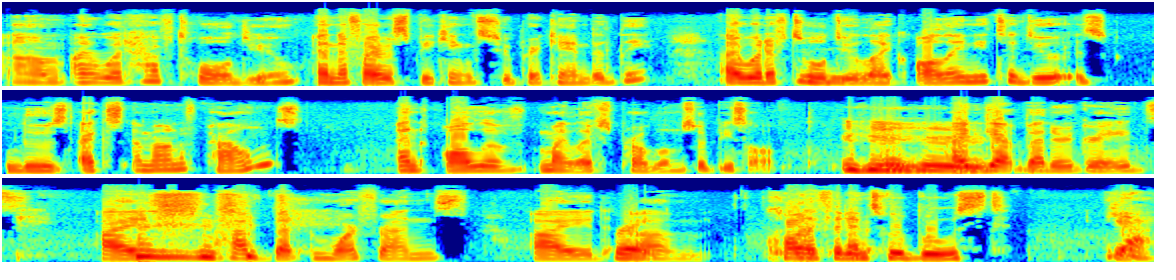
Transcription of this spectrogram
um, I would have told you, and if I was speaking super candidly, I would have told you, like, all I need to do is lose X amount of pounds, and all of my life's problems would be solved. I'd get better grades. I'd have bet- more friends. I'd Right. um, Confidence will boost. yeah,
